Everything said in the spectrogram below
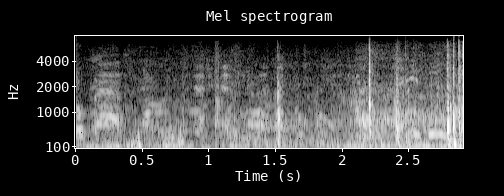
Go fast.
